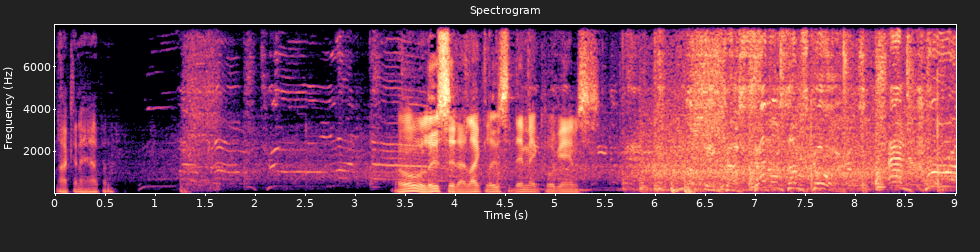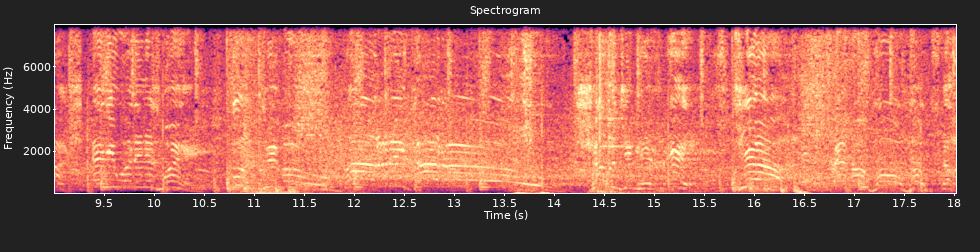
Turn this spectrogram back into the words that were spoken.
Not going to happen. Oh, Lucid. I like Lucid. They make cool games. Looking to settle some scores and crush anyone in his way. Ultimo Barricado! Challenging him is John and a whole host of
